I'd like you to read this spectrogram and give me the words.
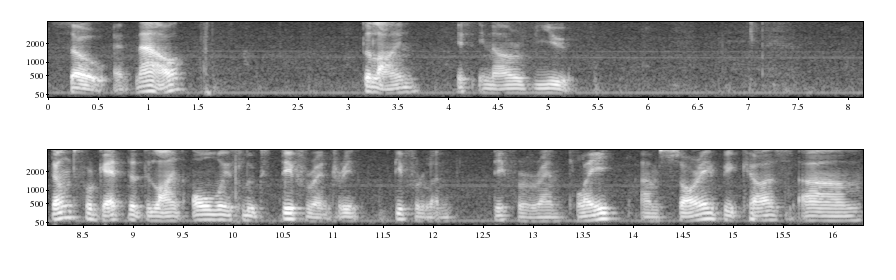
so and now the line is in our view. Don't forget that the line always looks different different differently. I'm sorry because um,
